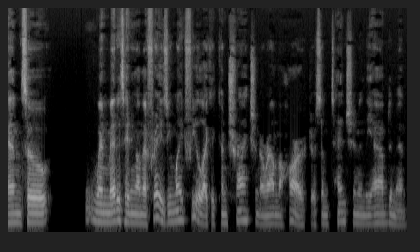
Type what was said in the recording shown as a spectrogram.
And so when meditating on that phrase, you might feel like a contraction around the heart or some tension in the abdomen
